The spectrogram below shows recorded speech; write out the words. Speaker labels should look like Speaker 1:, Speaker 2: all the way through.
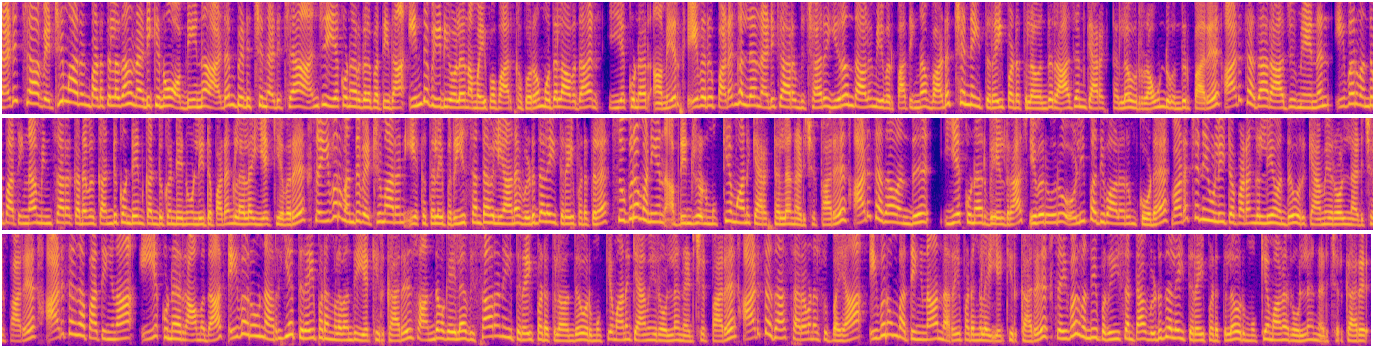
Speaker 1: நடிச்சா வெற்றிமாறன் படத்துல தான் நடிக்கணும் அப்படின்னு அடம் பிடிச்சு நடிச்ச அஞ்சு இயக்குனர்களை பத்தி தான் இந்த வீடியோல நம்ம இப்ப பார்க்க போறோம். முதலாவதா இயக்குனர் அமீர். இவர் படங்கள்ல நடிக்க ஆரம்பிச்சாரு. இருந்தாலும் இவர் பாத்தீங்கன்னா வடசென்னை திரைப்படத்துல வந்து ராஜன் கேரக்டர்ல ஒரு ரவுண்ட் வந்திருப்பாரு. அடுத்ததா ராஜு மேனன். இவர் வந்து பாத்தீங்கன்னா மின்சார கனவு கண்டு கொண்டேன் கண்டு கொண்டேன் உள்ளிட்ட படங்கள் எல்லாம் இயக்கியவர். சோ இவர் வந்து வெற்றிமாறன் இயக்கத்துல இப்ப ரீசெண்டா வெளியான விடுதலை திரைப்படத்துல சுப்பிரமணியன் அப்படின்ற ஒரு முக்கியமான கேரக்டர்ல நடிச்சிருப்பாரு. அடுத்ததா வந்து இயக்குனர் வேல்ராஜ் இவர் ஒரு ஒளிப்பதிவாளரும் கூட. வடச்சென்னை உள்ளிட்ட படங்கள்லயே வந்து ஒரு கேமியோ ரோல் நடிச்சிருப்பாரு. அடுத்ததா பாத்தீங்கன்னா இயக்குனர் ராமதாஸ். இவரும் நிறைய திரைப்படங்களை வந்து இயக்கியிருக்காரு. ஸோ அந்த வகையில விசாரணை திரைப்படத்துல வந்து ஒரு முக்கியமான கேமியோ ரோல்ல நடிச்சிருப்பாரு. அடுத்ததா சரவண சுப்பையா. இவரும் பாத்தீங்கன்னா நிறைய படங்களை இயக்கியிருக்காரு. ஸோ இவர் வந்து இப்ப ரீசெண்டா விடுதலை திரைப்படத்துல ஒரு முக்கியமான ரோல்ல நடிச்சிருக்காரு.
